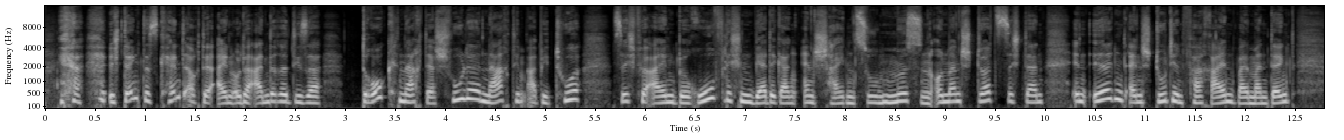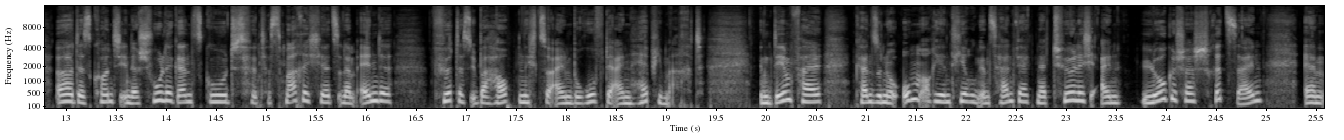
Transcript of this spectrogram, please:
Ja, ich denke, das kennt auch der ein oder andere, dieser Druck nach der Schule, nach dem Abitur, sich für einen beruflichen Werdegang entscheiden zu müssen. Und man stürzt sich dann in irgendein Studienfach rein, weil man denkt, oh, das konnte ich in der Schule ganz gut, das mache ich jetzt. Und am Ende führt das überhaupt nicht zu einem Beruf, der einen happy macht. In dem Fall kann so eine Umorientierung ins Handwerk natürlich ein logischer Schritt sein. Ähm,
